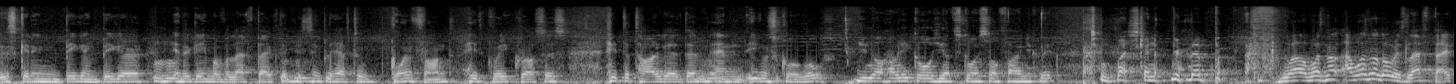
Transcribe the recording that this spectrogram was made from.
is getting bigger and bigger mm-hmm. in the game of a left back. That you mm-hmm. simply have to go in front, hit great crosses, hit the target, and, and even score goals. You know how many goals you have scored so far in your career? Too much, cannot remember. Well, I was not. I was not always left back,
